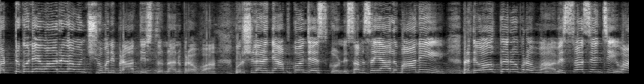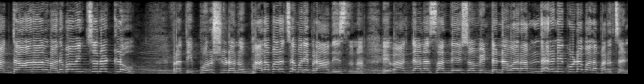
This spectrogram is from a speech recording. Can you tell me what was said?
కట్టుకునేవారుగా ఉంచుమని ప్రార్థిస్తున్నాను ప్రవ్వ. పురుషులను జ్ఞాపకం చేసుకోండి. సంశయాలు మాని ప్రతి ఒక్కరూ ప్రవ్వ విశ్వసించి వాగ్దానాలను అనుభవించున్నట్లు ప్రతి పురుషుడను బలపరచమని ప్రార్థిస్తున్నా. ఏ వాగ్దాన సందేశం వింటున్న వారందరినీ కూడా బలపరచండి.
